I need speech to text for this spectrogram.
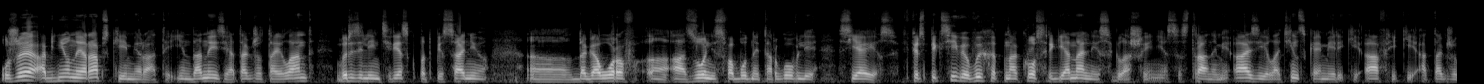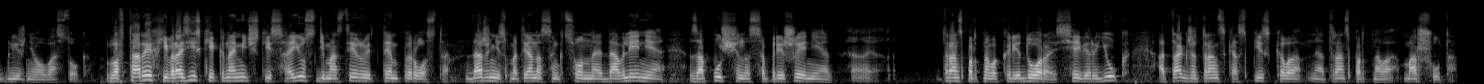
Уже Объединенные Арабские Эмираты, Индонезия, а также Таиланд выразили интерес к подписанию э, договоров э, о зоне свободной торговли с ЕАЭС. В перспективе выход на кросс-региональные соглашения со странами Азии, Латинской Америки, Африки, а также Ближнего Востока. Во-вторых, Евразийский экономический союз демонстрирует темпы роста. Даже несмотря на санкционное давление, запущено сопряжение э, транспортного коридора север-юг, а также транскаспийского э, транспортного маршрута.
